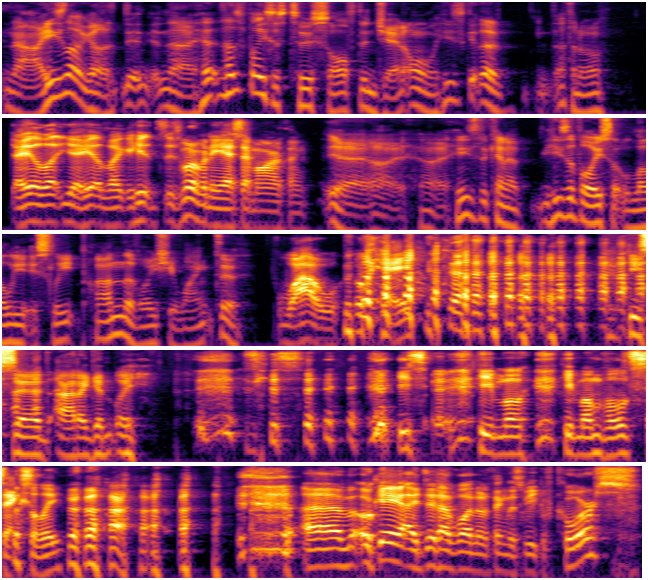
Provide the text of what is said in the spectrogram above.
Nah, he's not got. Nah, his voice is too soft and gentle. He's got the. I don't know. Yeah, he'll, yeah, he'll, like it's, it's more of an ASMR thing. Yeah, aye, aye. He's the kind of. He's the voice that will lull you to sleep. I'm the voice you wank to. Wow. Okay. He said arrogantly. He's he mum, he mumbled sexily. um, okay, I did have one other thing this week, of course.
